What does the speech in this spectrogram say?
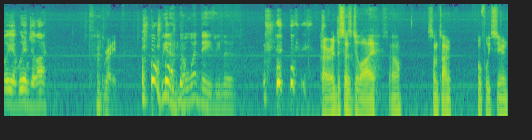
Oh yeah, we're in July. right. we don't know what days we live. All right, it just says July, so sometime, hopefully soon.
